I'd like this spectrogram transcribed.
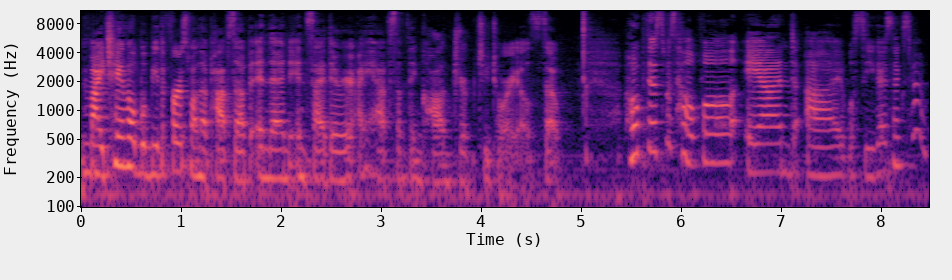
my channel will be the first one that pops up. And then inside there, I have something called drip tutorials. So hope this was helpful and I will see you guys next time.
